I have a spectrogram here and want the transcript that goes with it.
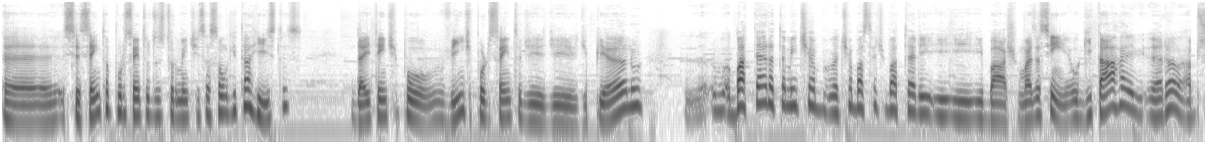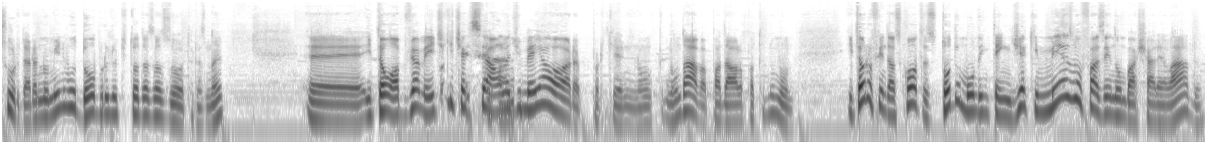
é, 60% dos instrumentistas são guitarristas. Daí tem tipo 20% de, de, de piano. Batera também tinha, tinha bastante bateria e, e, e baixo, mas assim, o guitarra era absurdo, era no mínimo o dobro do que todas as outras, né? É, então, obviamente que tinha que ser aula de meia hora, porque não, não dava para dar aula para todo mundo. Então, no fim das contas, todo mundo entendia que mesmo fazendo um bacharelado,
